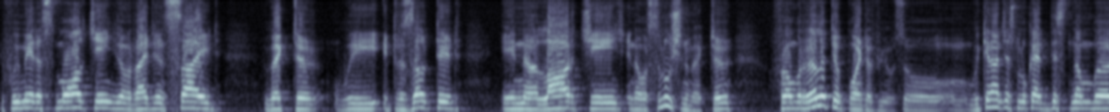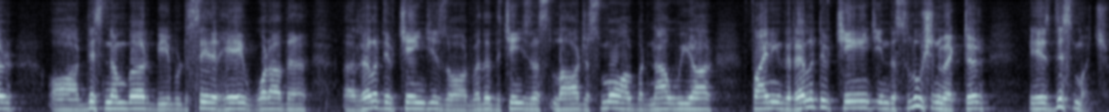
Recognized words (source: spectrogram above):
if we made a small change in our right-hand side vector, we, it resulted in a large change in our solution vector from a relative point of view. So we cannot just look at this number or this number, be able to say that, hey, what are the uh, relative changes or whether the changes are large or small, but now we are finding the relative change in the solution vector is this much.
